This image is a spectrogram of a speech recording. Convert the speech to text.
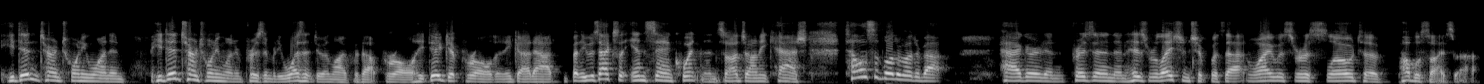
he didn't turn 21 and he did turn 21 in prison, but he wasn't doing life without parole. He did get paroled and he got out, but he was actually in San Quentin and saw Johnny Cash. Tell us a little bit about Haggard and prison and his relationship with that and why he was sort of slow to publicize that.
